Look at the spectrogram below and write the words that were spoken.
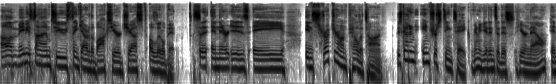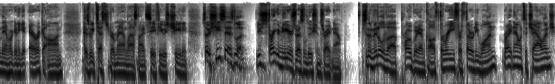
um, maybe it's time to think out of the box here just a little bit. So, and there is a instructor on Peloton who's got an interesting take. We're going to get into this here now, and then we're going to get Erica on because we tested her man last night to see if he was cheating. So she says, look, you should start your New Year's resolutions right now. She's in the middle of a program called Three for 31. Right now, it's a challenge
